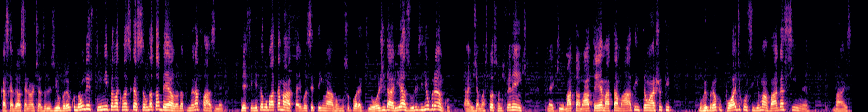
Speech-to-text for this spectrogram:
Cascavel, Cianorte, Azul e Rio Branco não define pela classificação da tabela, da primeira fase, né? Define pelo mata-mata. Aí você tem lá, vamos supor aqui, hoje daria Azures e Rio Branco. Aí já é uma situação diferente, né? Que mata-mata é mata-mata, então acho que o Rio Branco pode conseguir uma vaga assim, né? Mas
